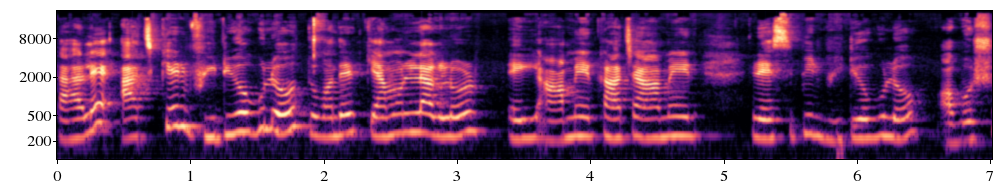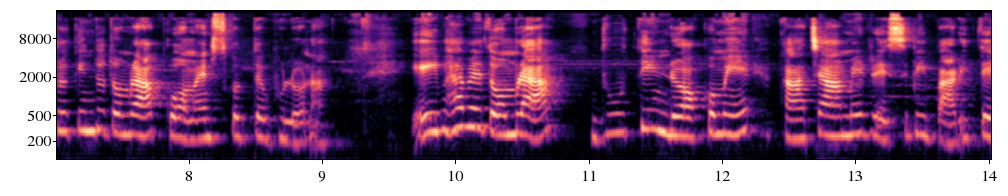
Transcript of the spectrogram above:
তাহলে আজকের ভিডিওগুলো তোমাদের কেমন লাগল? এই আমের, কাঁচা আমের রেসিপির ভিডিওগুলো অবশ্যই কিন্তু তোমরা কমেন্টস করতে ভুলো না। এইভাবে তোমরা দু তিন রকমের কাঁচা আমের রেসিপি বাড়িতে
